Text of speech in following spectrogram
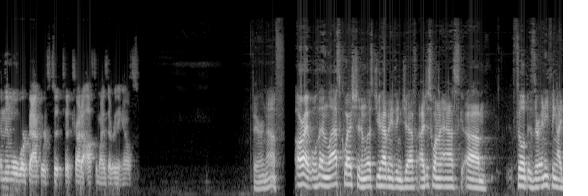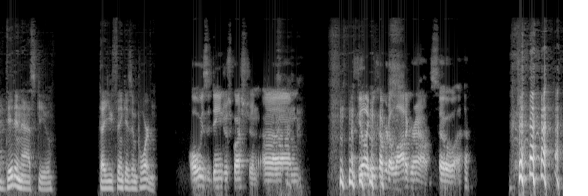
and then we'll work backwards to, to try to optimize everything else. Fair enough. All right. Well, then, last question, unless you have anything, Jeff, I just want to ask um, Philip, is there anything I didn't ask you that you think is important? Always a dangerous question. Um, I feel like we covered a lot of ground. So. Uh...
